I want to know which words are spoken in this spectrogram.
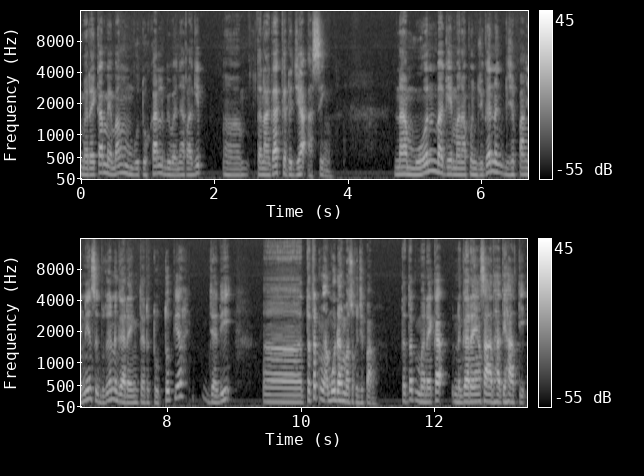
mereka memang membutuhkan lebih banyak lagi em, tenaga kerja asing namun bagaimanapun juga Jepang ini sebetulnya negara yang tertutup ya. Jadi eh, tetap nggak mudah masuk ke Jepang. Tetap mereka negara yang sangat hati-hati.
